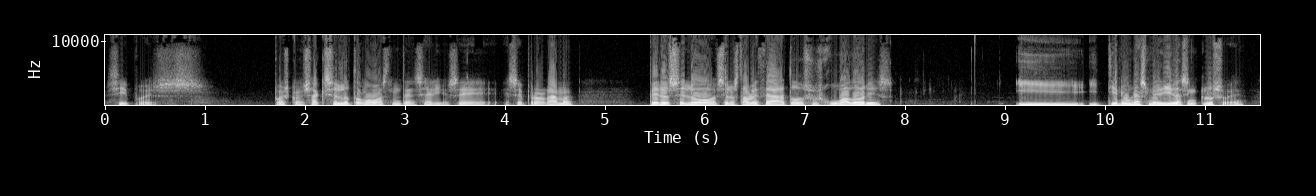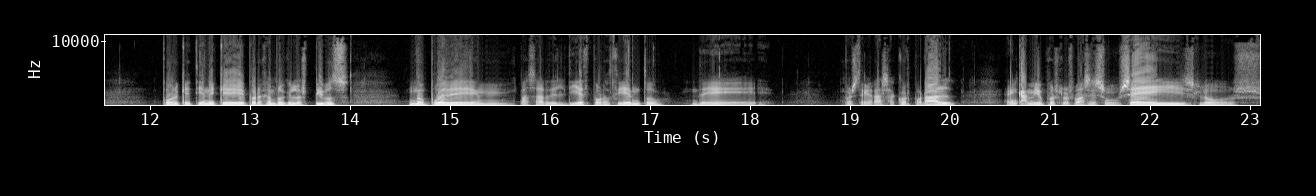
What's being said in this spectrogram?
sí, pues. Pues con Shaq se lo tomó bastante en serio ese, ese programa. Pero se lo, se lo establece a todos sus jugadores. Y, y tiene unas medidas incluso, ¿eh? Porque tiene que, por ejemplo, que los pivots no pueden pasar del 10% de, pues, de grasa corporal. En cambio, pues los bases un 6, los,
